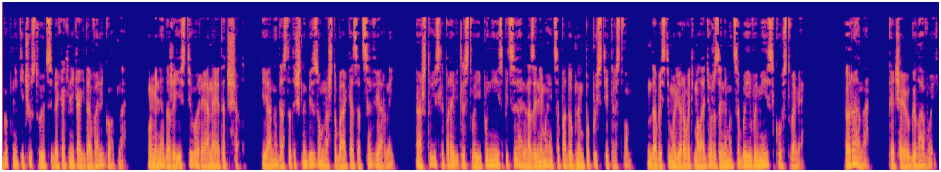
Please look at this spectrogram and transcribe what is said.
гопники чувствуют себя как никогда вольготно. У меня даже есть теория на этот счет, и она достаточно безумна, чтобы оказаться верной. А что если правительство Японии специально занимается подобным попустительством, дабы стимулировать молодежь заниматься боевыми искусствами? Рано. Качаю головой.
